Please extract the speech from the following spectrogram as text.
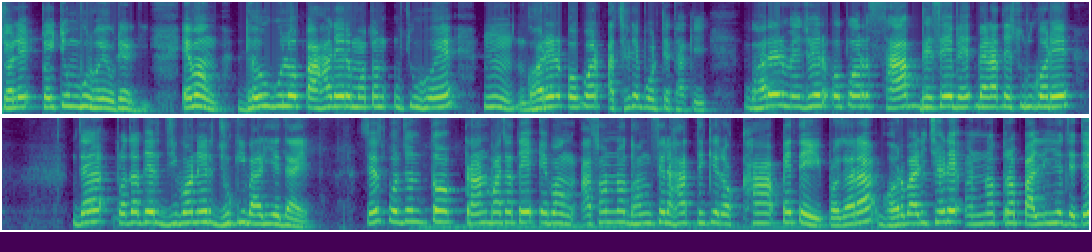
জলে টৈটুম্বুর হয়ে ওঠে আর কি। এবং ঢেউগুলো পাহাড়ের মতন উঁচু হয়ে ঘরের ওপর আছড়ে পড়তে থাকে। ঘরের মেঝের ওপর সাপ ভেসে বেড়াতে শুরু করে, যা প্রজাদের জীবনের ঝুঁকি বাড়িয়ে দেয়। শেষ পর্যন্ত প্রাণ বাঁচাতে এবং আসন্ন ধ্বংসের হাত থেকে রক্ষা পেতে প্রজারা ঘরবাড়ি ছেড়ে অন্যত্র পালিয়ে যেতে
